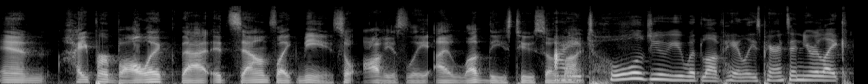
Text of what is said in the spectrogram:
and hyperbolic that it sounds like me. So obviously, I love these two so much. I told you you would love Haley's parents, and you're like,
